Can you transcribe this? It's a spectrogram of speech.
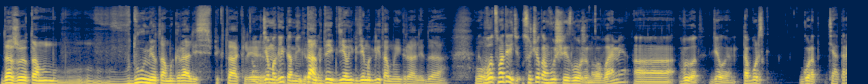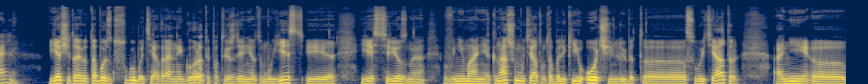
даже там в Думе там игрались спектакли. Ну, где могли, там играли. Да, где, где, где могли, там и играли, да. Вот. вот смотрите, с учетом вышеизложенного вами, э, вывод делаем. Тобольск город театральный? Я считаю, Тобольск сугубо театральный город, и подтверждение этому есть. И есть серьезное внимание к нашему театру. Тоболяки очень любят э, свой театр. Они э,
